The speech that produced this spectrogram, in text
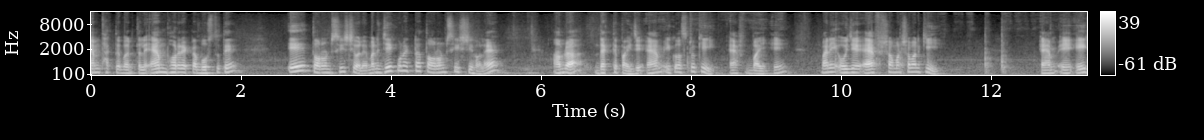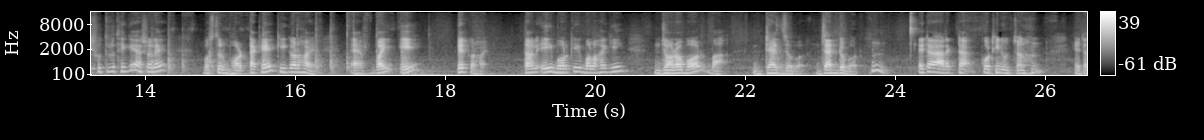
এম থাকতে পারে, তাহলে এম ভরের একটা বস্তুতে এ তরণ সৃষ্টি হলে মানে যে কোনো একটা তরণ সৃষ্টি হলে, আমরা দেখতে পাই যে এম ইকোয়াস টু কি? এফ বাই এ মানে ওই যে এফ সমান সমান কি? এম এ এই সূত্র থেকে আসলে বস্তুর ভরটাকে কি করা হয়? এফ বাই এ বের করা হয়। তাহলে এই ভরকে বলা হয় কি? জড়বর বা ড্যাজবর জ্যাডবর হুম এটা আরেকটা কঠিন উচ্চারণ। এটা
